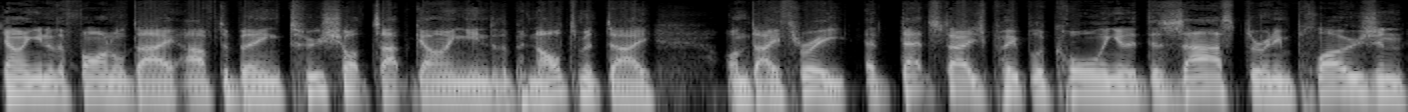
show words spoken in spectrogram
going into the final day after being two shots up going into the penultimate day on day three. At that stage, people are calling it a disaster, an implosion.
